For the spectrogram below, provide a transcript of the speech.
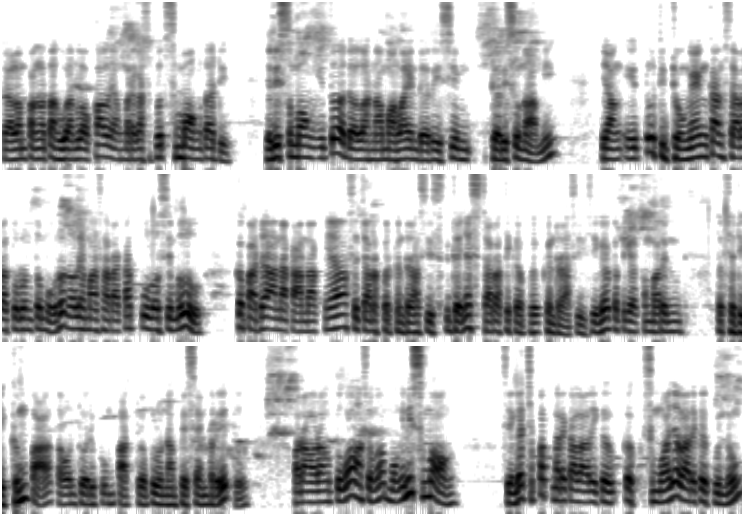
dalam pengetahuan lokal yang mereka sebut semong tadi jadi semong itu adalah nama lain dari sim, dari tsunami yang itu didongengkan secara turun-temurun oleh masyarakat Pulau Simelu kepada anak-anaknya secara bergenerasi, setidaknya secara tiga generasi. Sehingga ketika kemarin terjadi gempa tahun 2004, 26 Desember itu, orang-orang tua langsung ngomong, ini semong. Sehingga cepat mereka lari ke, ke semuanya lari ke gunung,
